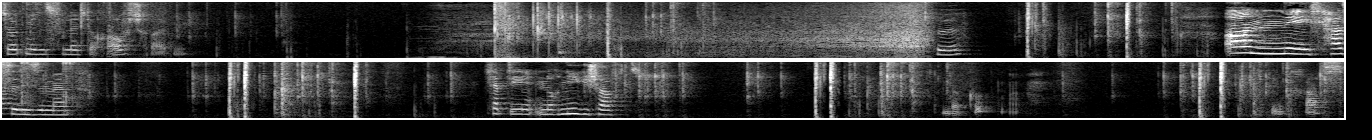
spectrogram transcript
ich sollte mir das vielleicht auch aufschreiben. Oh nee, ich hasse diese Map. Ich habe die noch nie geschafft. Aber guck mal. Ich bin krass.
